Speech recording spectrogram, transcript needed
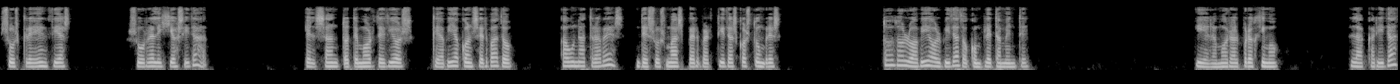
Sus creencias, su religiosidad, el santo temor de Dios que había conservado aun a través de sus más pervertidas costumbres, todo lo había olvidado completamente. Y el amor al prójimo, la caridad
